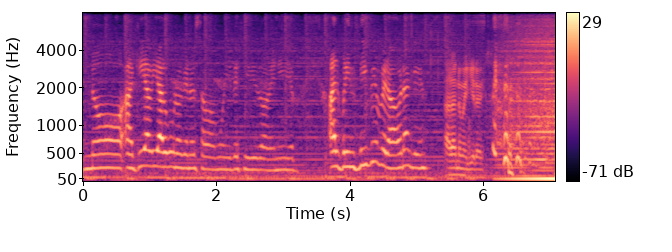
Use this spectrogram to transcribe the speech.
No, aquí había alguno que no estaba muy decidido a venir al principio, pero ahora que... Ahora no me quiero ir.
